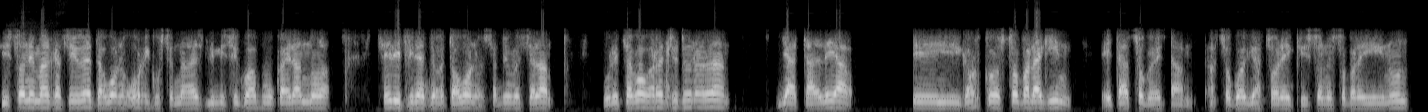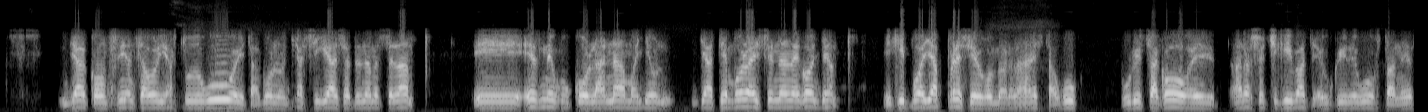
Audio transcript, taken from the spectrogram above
kriston emarkatzea eta, bueno, hor ikusten da, ez limizikoa bukaeran nola, ze diferentzia, eta, bueno, esan duen bezala, guretzako garrantzituena da, ja, taldea, e, gaurko estoparakin, eta atzoko, eta atzokoak atzore kriston estoparakin nun, ja, konfiantza hori hartu dugu, eta, bueno, ja, zigea esaten da bezala, e, ez neguko lana, baina, ja, tenbora izenan egon, ja, ekipoa ja presio egon behar da, ez, eta guk, guretzako e, arazo txiki bat eukidegu hortan, ez.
